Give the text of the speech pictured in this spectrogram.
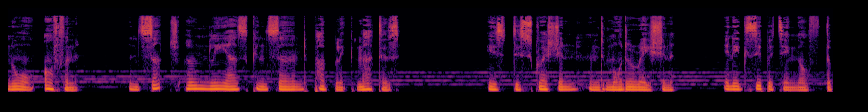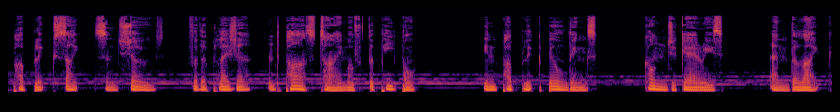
nor often, and such only as concerned public matters. His discretion and moderation in exhibiting of the public sights and shows for the pleasure and pastime of the people, in public buildings, congiaries, and the like.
